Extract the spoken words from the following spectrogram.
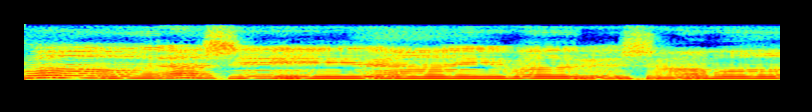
ભરાશે રાયવર શામળા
